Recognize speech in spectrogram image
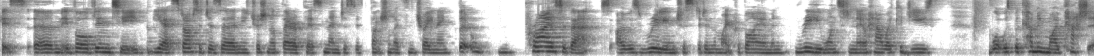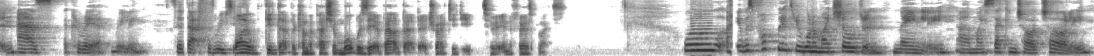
It's um, evolved into, yeah, started as a nutritional therapist and then just did functional medicine training. But prior to that, I was really interested in the microbiome and really wanted to know how I could use what was becoming my passion as a career, really. So that's the root. Why did that become a passion? What was it about that that attracted you to it in the first place? Well, it was probably through one of my children mainly, uh, my second child, Charlie.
